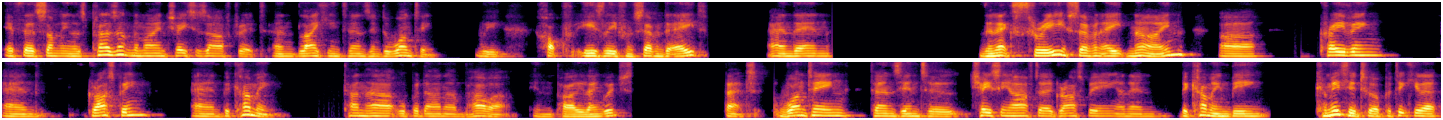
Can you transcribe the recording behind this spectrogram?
if there's something that's pleasant, the mind chases after it and liking turns into wanting. We hop easily from seven to eight. And then the next three, seven, eight, nine, are craving and grasping and becoming, tanha upadana bhava in Pali language. That wanting turns into chasing after, grasping, and then becoming, being committed to a particular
